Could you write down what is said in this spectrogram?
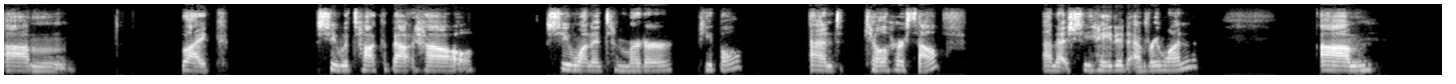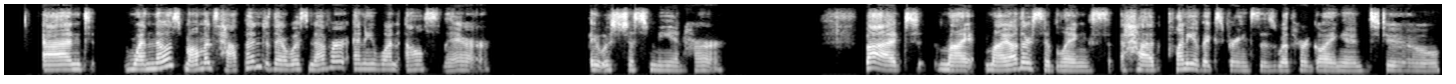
um, like she would talk about how she wanted to murder people and kill herself and that she hated everyone. Um, and when those moments happened, there was never anyone else there. It was just me and her. But my my other siblings had plenty of experiences with her going into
